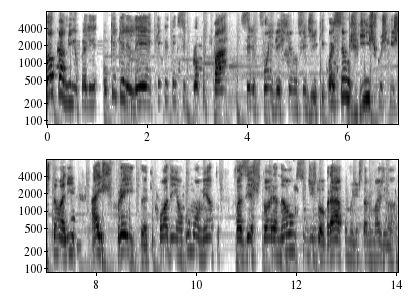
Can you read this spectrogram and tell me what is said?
é o caminho para ele? O que, que ele lê? O que, que ele tem que se preocupar se ele for investir no FDIC? Quais são os riscos que estão ali à espreita, que podem em algum momento fazer a história não se desdobrar como a gente estava imaginando?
